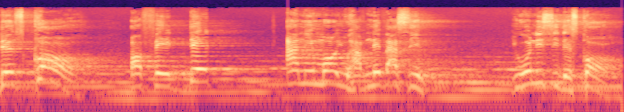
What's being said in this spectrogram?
the skull of a dead animal you have never seen. You only see the skull.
